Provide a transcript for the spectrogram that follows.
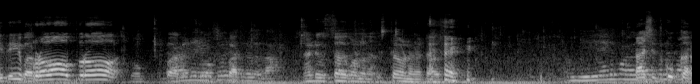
ഇത് പ്രോ പ്രോ. റാഷിദ് കുക്കർ.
